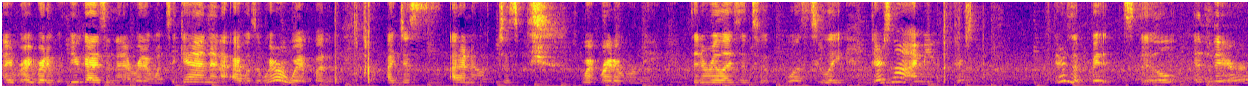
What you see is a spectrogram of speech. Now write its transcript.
I, I read it with you guys and then I read it once again and I was aware of it, but I just, I don't know, it just went right over me. Didn't realize it was too late. There's not, I mean, there's, there's a bit still in there.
